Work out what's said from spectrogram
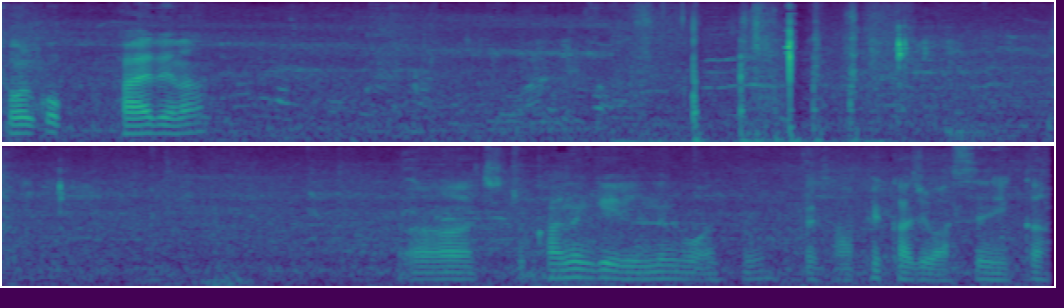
저걸 꼭 봐야 되나? 아 저쪽 가는 길이 있는 것 같네 그래서 앞에까지 왔으니까.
